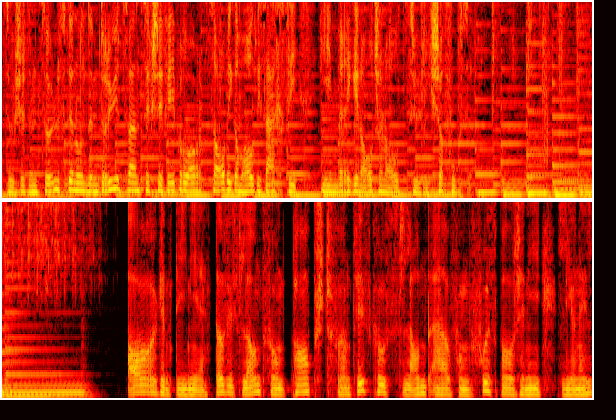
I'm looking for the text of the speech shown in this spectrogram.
Zwischen dem 12. und dem 23. Februar, Abend um halb sechs im Regionaljournal Zürich-Schaffhausen. Argentinien, das ist das Land vom Papst Franziskus, Land auch vom Fußballgenie Lionel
